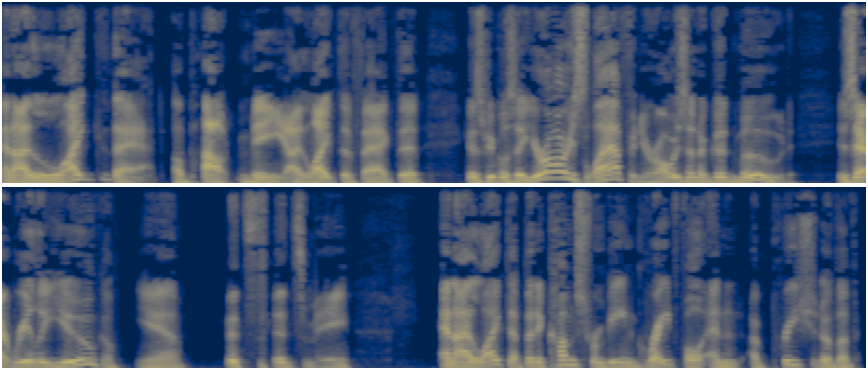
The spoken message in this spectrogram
And I like that about me. I like the fact that because people say you're always laughing, you're always in a good mood. Is that really you? Go, yeah, it's it's me. And I like that, but it comes from being grateful and appreciative of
